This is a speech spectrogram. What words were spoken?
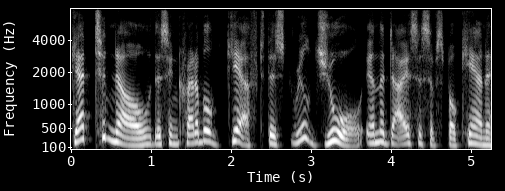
get to know this incredible gift, this real jewel in the Diocese of Spokane. Uh,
